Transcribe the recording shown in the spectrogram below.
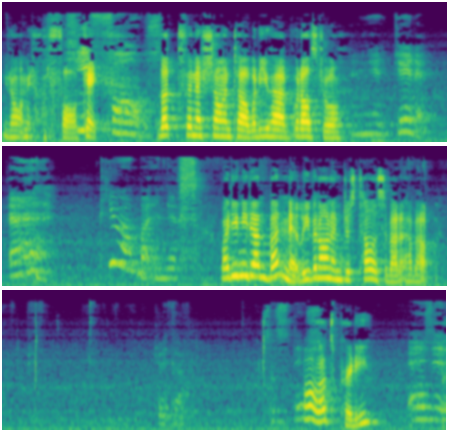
You don't want me to fall. Okay. Falls. Let's finish show and tell. What do you have? What else, Jewel? And you did it. Eh. Can you unbutton this? Why do you need to unbutton it? Leave it on and just tell us about it. How about? Here we go. What's this? Oh, that's pretty. It-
